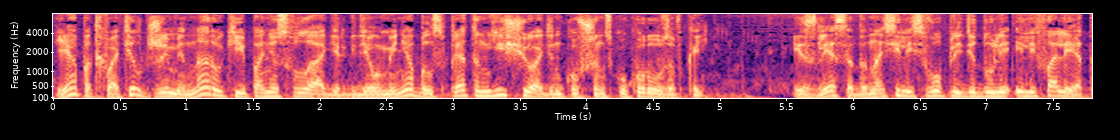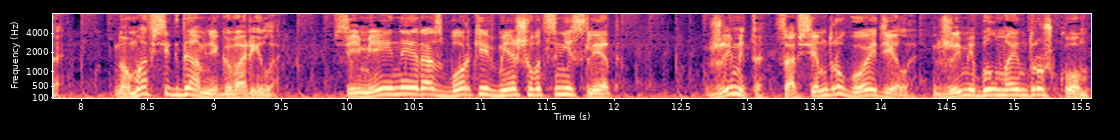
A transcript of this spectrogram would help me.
Я подхватил Джимми на руки и понес в лагерь, где у меня был спрятан еще один кувшин с кукурузовкой. Из леса доносились вопли дедуля или фалета, но ма всегда мне говорила «В семейные разборки вмешиваться не след». Джимми-то совсем другое дело. Джимми был моим дружком.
